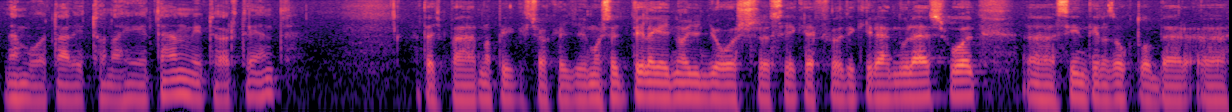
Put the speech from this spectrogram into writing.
nem voltál itthon a héten, mi történt? Hát egy pár napig csak egy, most egy, tényleg egy nagyon gyors székelyföldi kirándulás volt, szintén az október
